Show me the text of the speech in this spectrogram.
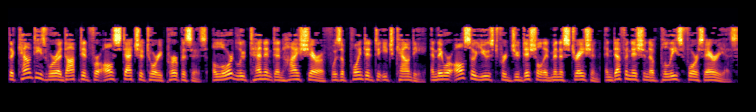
The counties were adopted for all statutory purposes, a Lord Lieutenant and High Sheriff was appointed to each county, and they were also used for judicial administration, and definition of police force areas.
